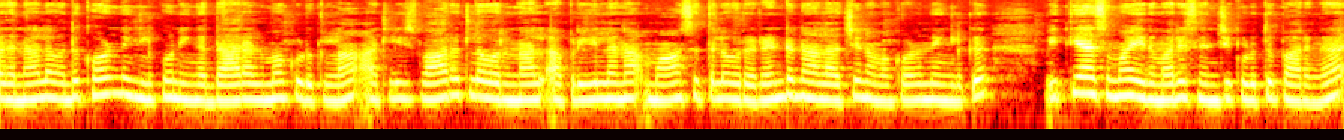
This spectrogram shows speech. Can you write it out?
அதனால் வந்து குழந்தைங்களுக்கும் நீங்கள் தாராளமாக கொடுக்கலாம். அட்லீஸ்ட் வாரத்தில் ஒரு நாள் அப்படி இல்லைனா மாதத்தில் ஒரு ரெண்டு நாளாச்சும் நம்ம குழந்தைங்களுக்கு வித்தியாசமாக இது மாதிரி செஞ்சு கொடுத்து பாருங்கள்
